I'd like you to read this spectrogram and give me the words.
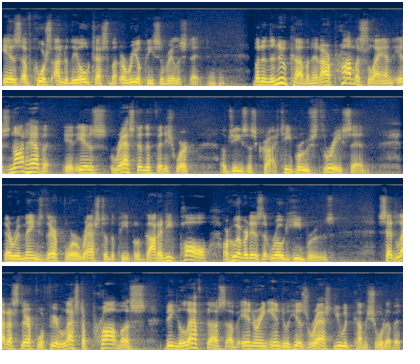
is, of course, under the Old Testament, a real piece of real estate. Mm-hmm. But in the new covenant, our promised land is not heaven. It is rest in the finished work of Jesus Christ. Hebrews 3 said, There remains therefore a rest to the people of God. And he, Paul, or whoever it is that wrote Hebrews, said, Let us therefore fear lest a promise being left us of entering into his rest, you would come short of it.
